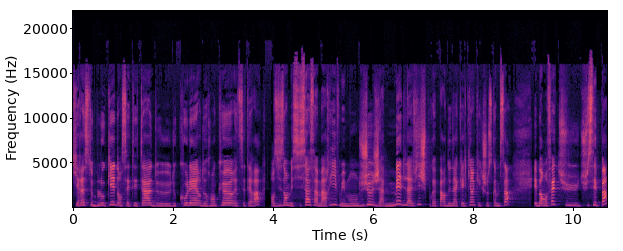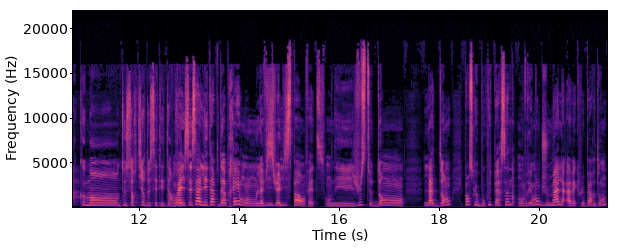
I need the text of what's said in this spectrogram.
qui restent bloqués dans cet état de, colère, de rancœur, etc. En se disant mais si ça, ça m'arrive, mais mon Dieu, jamais de la vie je pourrais pardonner à quelqu'un quelque chose comme ça. Et eh ben en fait tu tu sais pas comment te sortir de cet état. En ouais, c'est ça. L'étape d'après, on la visualise pas en fait. On est juste dans là-dedans. Je pense que beaucoup de personnes ont vraiment du mal avec le pardon,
